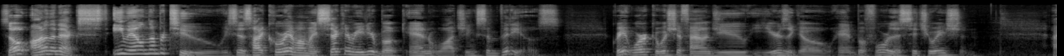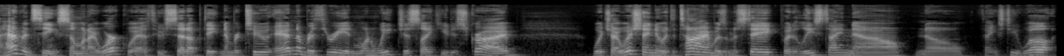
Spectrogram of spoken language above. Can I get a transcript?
So, on to the next. Email number two. He says, Hi, Corey. I'm on my second read your book and watching some videos. Great work. I wish I found you years ago and before this situation. I have been seeing someone I work with who set up date number two and number three in one week, just like you described, which I wish I knew at the time was a mistake, but at least I now know thanks to you. Well,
